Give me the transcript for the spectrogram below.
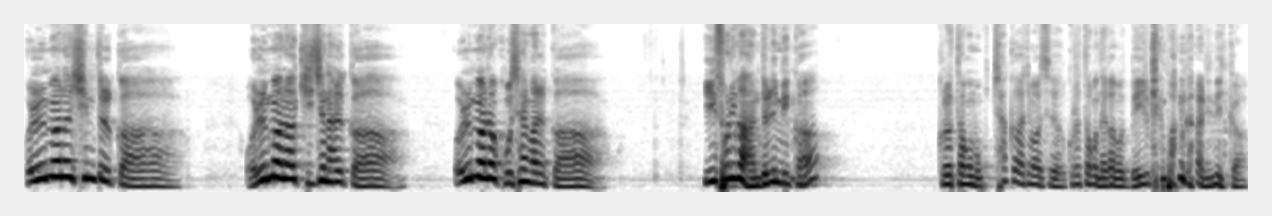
얼마나 힘들까? 얼마나 기진할까? 얼마나 고생할까? 이 소리가 안 들립니까? 그렇다고 뭐 착각하지 마세요. 그렇다고 내가 뭐 매일 캠프하는 거 아니니까.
